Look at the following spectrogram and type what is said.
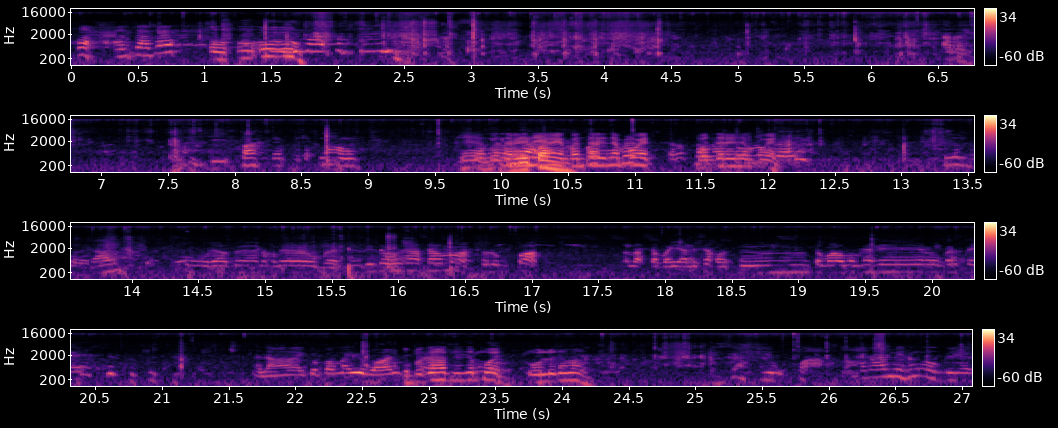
Ang sabi? Oo, oo, oo. Hindi pa. Putok na oh. Yeah, banta rin na rin, banta rin na puwet. Banta rin ng puwet. Hindi daw sasama. Tulog pa. Wala, sabay alis ako. Tumawag na si Robert eh. Alam ko pa maiwan. Ibig natin ng puwet, ulo naman. Yung pa. Marami ng over.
